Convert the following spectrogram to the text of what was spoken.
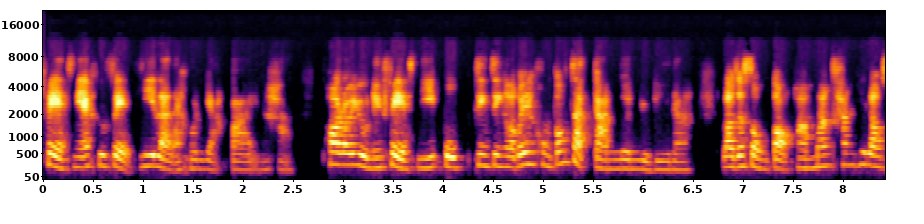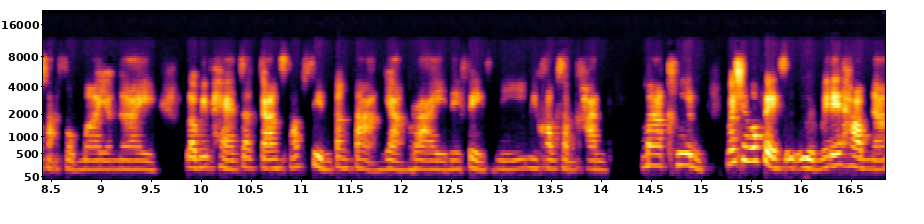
เฟสนี้คือเฟสที่หลาย ๆ คนอยากไปนะคะพอเราอยู่ในเฟสนี้ปุ๊บจริง ๆ เราก็ยังคงต้องจัดการเงินอยู่ดีนะ เราจะส่งต่อความมั่งคั่งที่เราสะสมมายังไง เรามีแผนจัดการทรัพย์สินต่างๆ อย่างไรในเฟสนี้มีความสำคัญมากขึ้น ไม่ใช่ว่าเฟสอื่น ๆ ไม่ได้ทำนะ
